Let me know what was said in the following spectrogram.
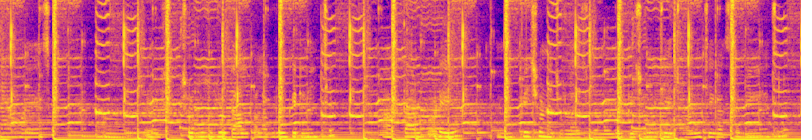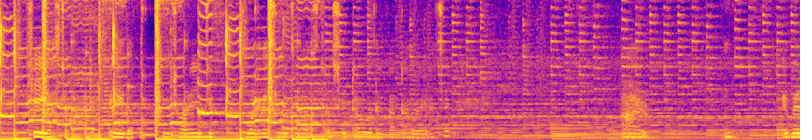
নেওয়া ছোটো ডালপালাগুলো কেটে নিচ্ছে। আর তারপরে পেছনে চলে আসবে আমাদের, পেছনে যে ঝড়ে যে গাছটা ভেঙে গেছিল সেই গাছটা কাটতে। এই দেখো ঝড়ে যে পড়ে গেছিল যে গাছটা, সেটাও ওদের কাটা হয়ে গেছে। আর এবার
